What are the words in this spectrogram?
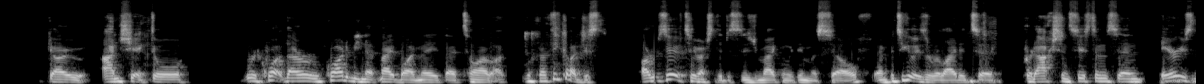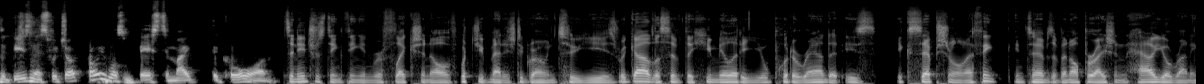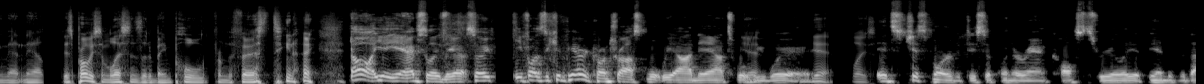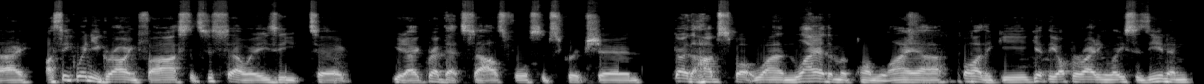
go unchecked or require, they were required to be made by me at that time. I, look, I think I just, I reserved too much of the decision making within myself and particularly as it related to production systems and areas of the business, which I probably wasn't best to make the call on. It's an interesting thing in reflection of what you've managed to grow in two years, regardless of the humility you'll put around it, is exceptional. And I think in terms of an operation, how you're running that now, there's probably some lessons that have been pulled from the first, you know. Oh yeah, yeah, absolutely. So if I was to compare and contrast what we are now to what yeah. we were, yeah, please. It's just more of a discipline around costs, really. At the end of the day, I think when you're growing fast, it's just so easy to, you know, grab that Salesforce subscription, go the HubSpot one, layer them upon layer, buy the gear, get the operating leases in, and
